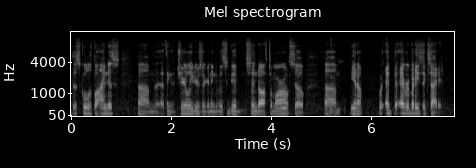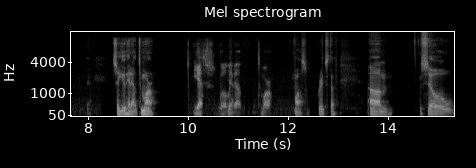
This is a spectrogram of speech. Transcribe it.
the school is behind us. Um, i think the cheerleaders are going to give us a good send off tomorrow. So um, you know everybody's excited. So you head out tomorrow? Yes we'll leave yeah. out tomorrow. Awesome. Great stuff. Um, so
